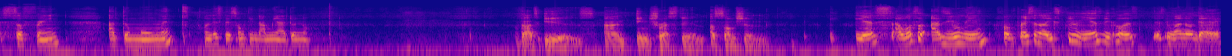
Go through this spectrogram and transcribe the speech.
suffering at the moment, unless there's something that me I don't know. That is an interesting assumption. Yes, I'm also assuming from personal experience because this Emmanuel guy,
